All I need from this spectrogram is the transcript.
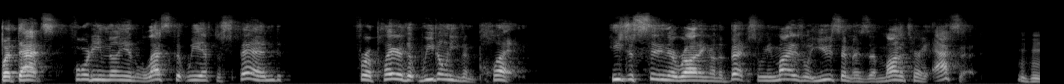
but that's 40 million less that we have to spend for a player that we don't even play. He's just sitting there rotting on the bench, so we might as well use him as a monetary asset. hmm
